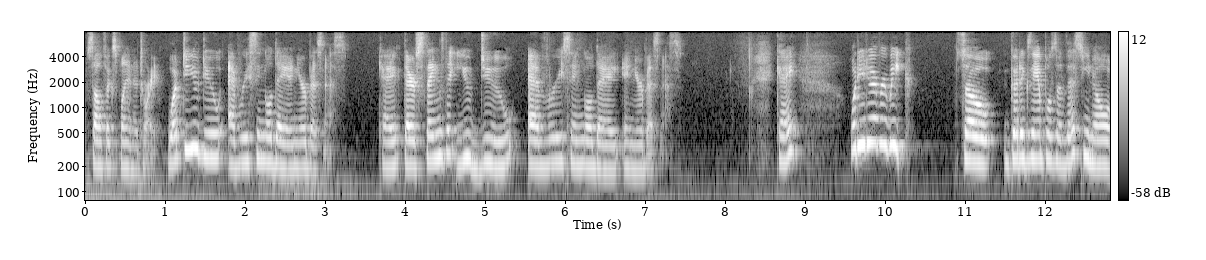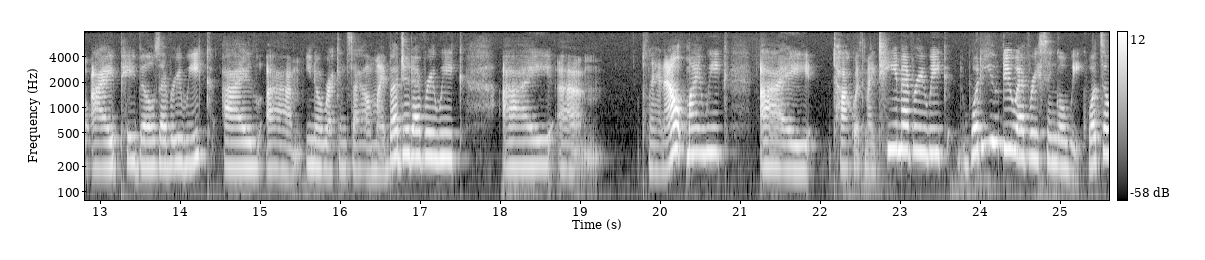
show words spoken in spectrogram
self explanatory. What do you do every single day in your business? Okay, there's things that you do every single day in your business. Okay, what do you do every week? So, good examples of this, you know, I pay bills every week. I, um, you know, reconcile my budget every week. I, um, plan out my week. I talk with my team every week. What do you do every single week? What's a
